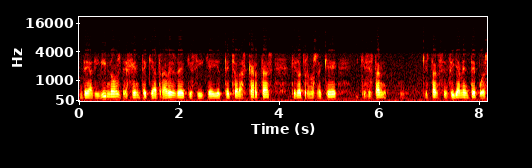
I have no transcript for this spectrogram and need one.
de, adivinos, de gente que a través de que sí, que te echo las cartas, que el otro no sé qué, que se están que están sencillamente pues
